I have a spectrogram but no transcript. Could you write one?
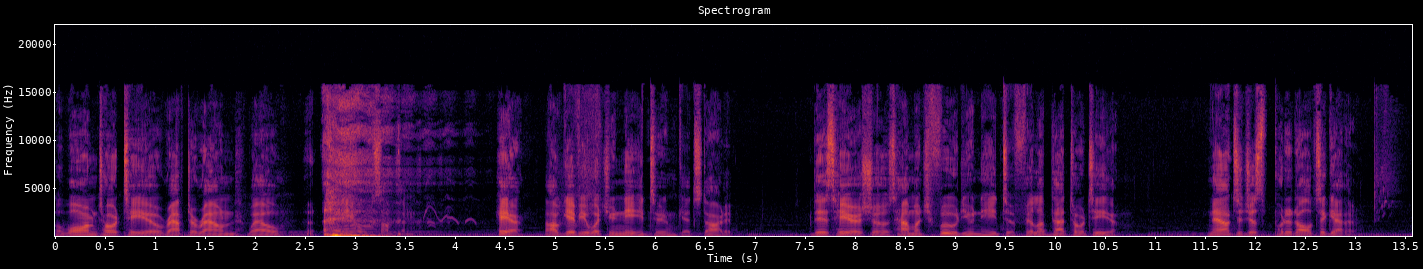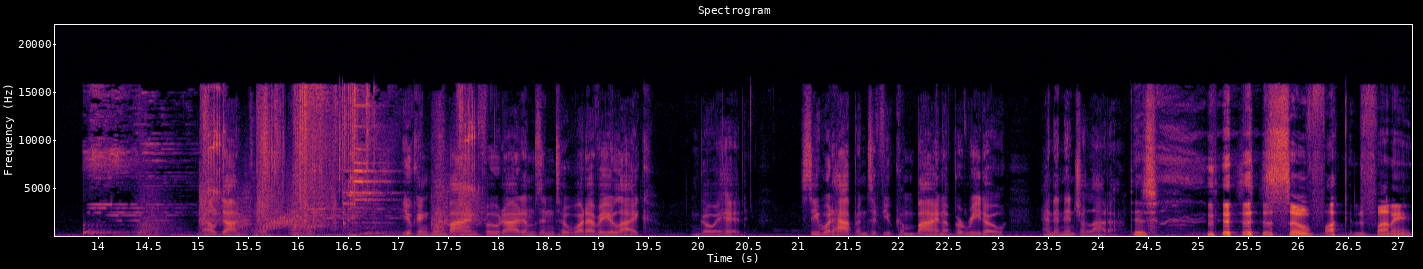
A warm tortilla wrapped around, well, any old something. Here, I'll give you what you need to get started. This here shows how much food you need to fill up that tortilla. Now to just put it all together. Well done, kid. You can combine food items into whatever you like. Go ahead. See what happens if you combine a burrito and an enchilada. This, this is so fucking funny.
